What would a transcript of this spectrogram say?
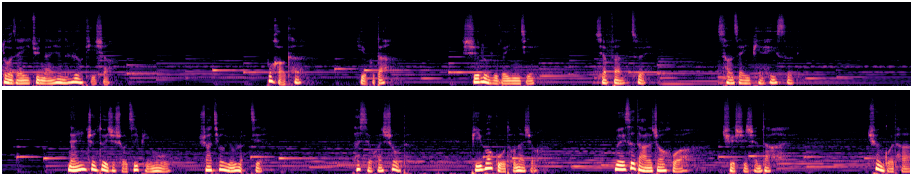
落在一具男人的肉体上，不好看，也不大，湿漉漉的阴茎，像犯了罪，藏在一片黑色里。男人正对着手机屏幕刷交友软件，他喜欢瘦的。皮包骨头那种，每次打了招呼，却石沉大海。劝过他，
